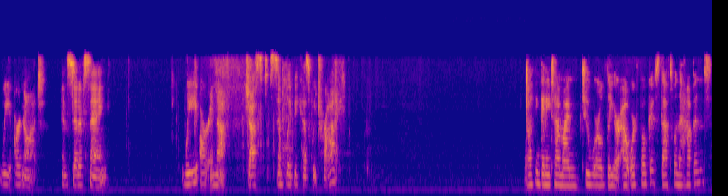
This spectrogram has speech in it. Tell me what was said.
we are not instead of saying we are enough just simply because we try? I think anytime I'm too worldly or outward focused, that's when that happens.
